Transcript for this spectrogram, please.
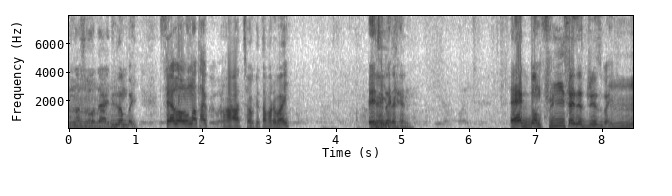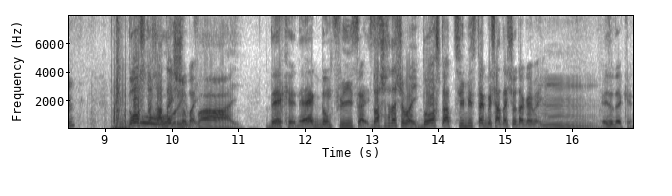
ওনা দেয় দিলাম ভাই। সেল আর ওনা থাকবে ভাই। আচ্ছা ওকে। তারপরে ভাই? এই যে দেখেন। একদম ফ্রি সাইজের ড্রেস ভাই। দশটা সাতাইশশো ভাই। ভাই। দেখেন একদম ফ্রি সাইজ দশটা সাতাশশো ভাই? দশটা থ্রি পিস থাকবে সাতাইশশো টাকায় ভাই। হুম। এই যে দেখেন।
